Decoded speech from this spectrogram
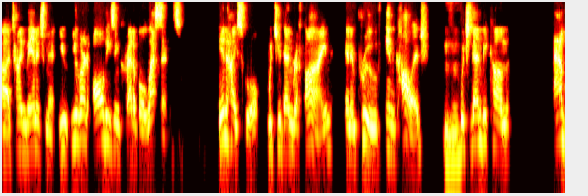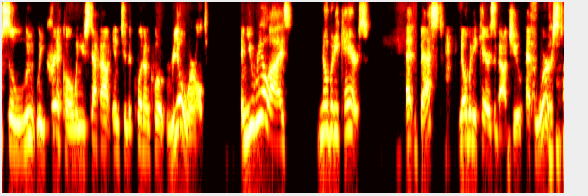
uh, time management. You you learn all these incredible lessons in high school, which you then refine and improve in college, mm-hmm. which then become absolutely critical when you step out into the quote unquote real world and you realize nobody cares. At best, nobody cares about you. At worst,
